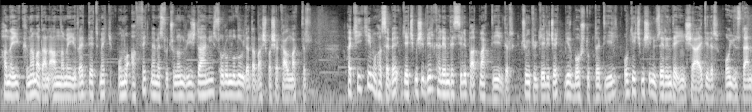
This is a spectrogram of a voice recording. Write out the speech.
Hana'yı kınamadan anlamayı reddetmek onu affetmeme suçunun vicdani sorumluluğuyla da baş başa kalmaktır. Hakiki muhasebe geçmişi bir kalemde silip atmak değildir. Çünkü gelecek bir boşlukta değil, o geçmişin üzerinde inşa edilir. O yüzden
